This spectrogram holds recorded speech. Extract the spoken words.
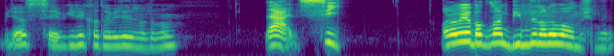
Biraz sevgili katabilirim adamım. Lan si. Arabaya bak lan BİM'den araba almışım ben.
